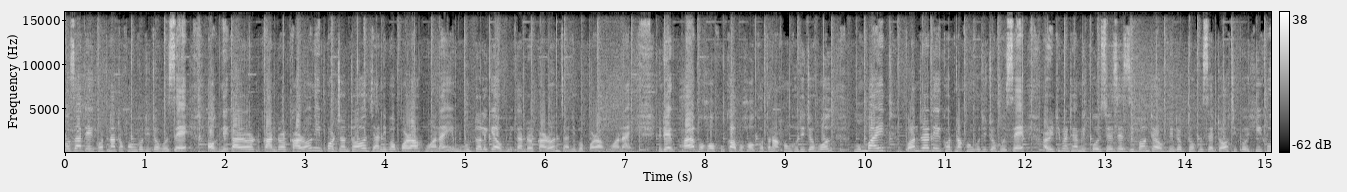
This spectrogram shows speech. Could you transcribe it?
বজাত এই ঘটনাটো সংঘটিত হৈছে। অগ্নিকাণ্ডৰ কাণ্ডৰ কাৰণ এই পৰ্যন্ত জানিব পৰা হোৱা নাই। এই মুহূৰ্তলৈকে অগ্নিকাণ্ডৰ কাৰণ জানিব পৰা হোৱা নাই। কিন্তু এক ভয়াৱহ শোকাবহ ঘটনা সংঘটিত হ'ল। মুম্বাইত বন্দ্ৰাত এই ঘটনা সংঘটিত হৈছে। আৰু ইতিমধ্যে আমি কৈছোৱে যে জীৱন্তে অগ্নিদগ্ধ হৈছে দহটিকৈ শিশু।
